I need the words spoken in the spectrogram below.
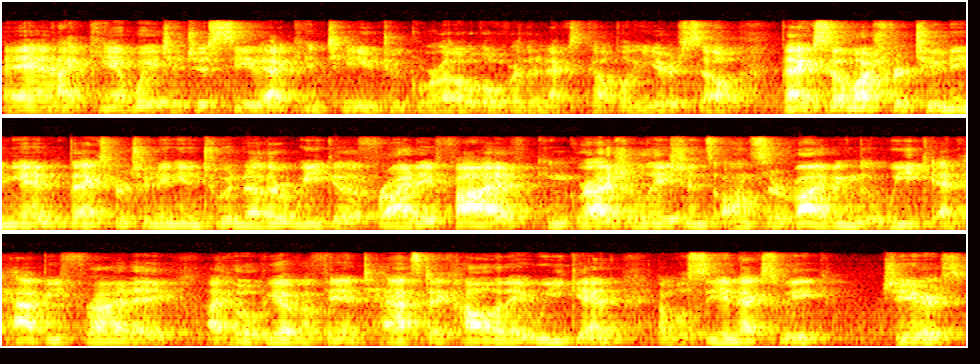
And I can't wait to just see that continue to grow over the next couple years. So thanks so much for tuning in. Thanks for tuning in to another week of the Friday Five. Congratulations on surviving the week and happy Friday. I hope you have a fantastic holiday weekend and we'll see you next week. Cheers.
